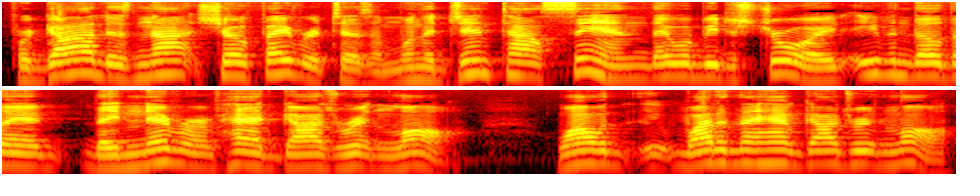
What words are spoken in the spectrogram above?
For God does not show favoritism. When the Gentiles sin, they will be destroyed, even though they, they never have had God's written law. Why, would, why did they have God's written law?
